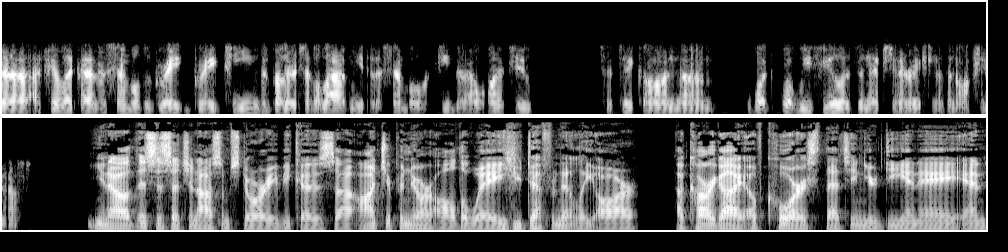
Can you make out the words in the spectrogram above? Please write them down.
uh, I feel like I've assembled a great, great team. The brothers have allowed me to assemble a team that I wanted to to take on um, what what we feel is the next generation of an auction house. You know, this is such an awesome story because uh, entrepreneur all the way, you definitely are. a car guy, of course, that's in your DNA. And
